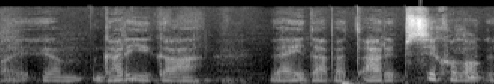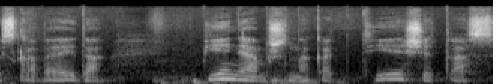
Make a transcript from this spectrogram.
vai um, garīgā veidā, bet arī psiholoģiskā veidā pieņemšana, ka tieši tas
